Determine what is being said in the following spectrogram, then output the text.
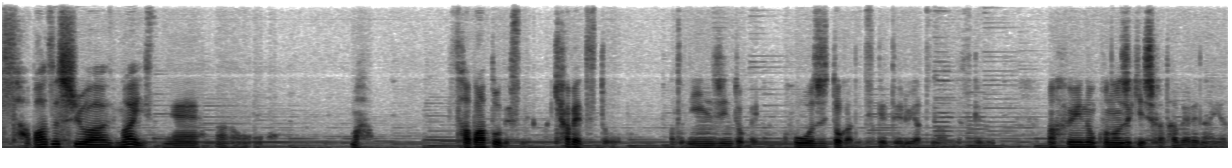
サバ寿司はうまいですね。あの、まあ、サバとですね、キャベツと、あと人参とか、麹とかでつけてるやつなんですけど、まあ、冬のこの時期しか食べれないやつ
